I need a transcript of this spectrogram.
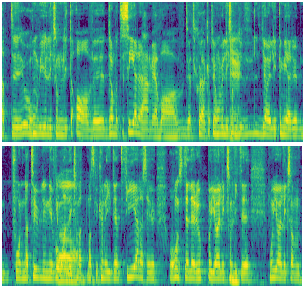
att eh, hon vill liksom lite avdramatisera det här med att vara du vet, sjökapten. Hon vill liksom mm. göra lite mer på en naturlig nivå. Ja. Liksom, att man ska kunna identifiera sig. Och hon ställer upp och gör liksom mm. lite Hon gör liksom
